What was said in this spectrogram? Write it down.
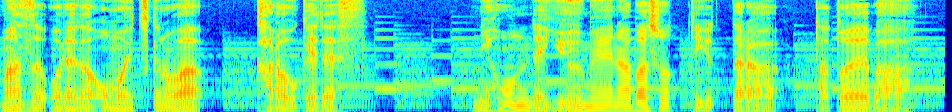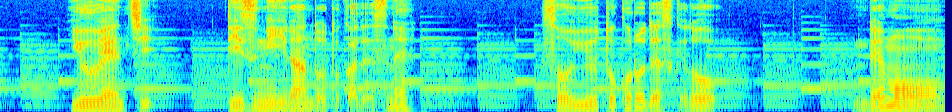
まず俺が思いつくのはカラオケです。日本で有名な場所って言ったら例えば遊園地ディズニーランドとかですね。そういうところですけどでも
